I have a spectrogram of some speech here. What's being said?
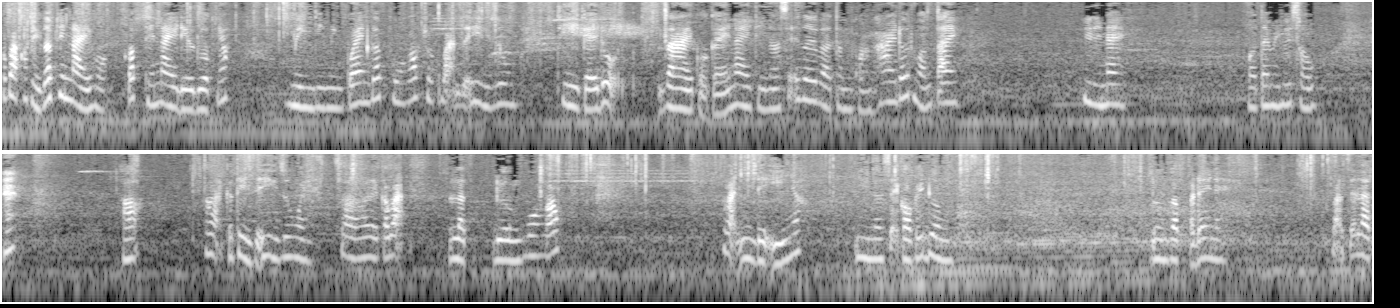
Các bạn có thể gấp thế này hoặc gấp thế này đều được nhé mình thì mình quen gấp vuông góc cho các bạn dễ hình dung. Thì cái độ dài của cái này thì nó sẽ rơi vào tầm khoảng hai đốt ngón tay. Như thế này. Ngón tay mình hơi xấu. Đó. Các bạn có thể dễ hình dung này. Sau đó thì các bạn lật đường vuông góc. Các bạn nhìn để ý nhá, nhìn nó sẽ có cái đường đường gập ở đây này. Bạn sẽ lật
